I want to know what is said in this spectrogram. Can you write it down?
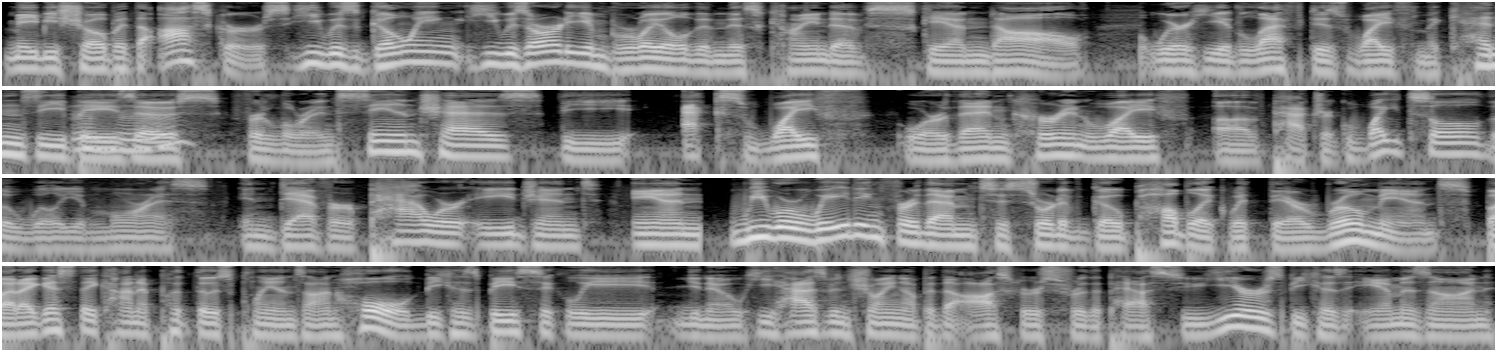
maybe show up at the Oscars. He was going. He was already embroiled in this kind of scandal where he had left his wife Mackenzie mm-hmm. Bezos for Lauren Sanchez, the ex-wife or then current wife of Patrick Whitesell, the William Morris Endeavor power agent. And we were waiting for them to sort of go public with their romance, but I guess they kind of put those plans on hold because basically, you know, he has been showing up at the Oscars for the past few years because Amazon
